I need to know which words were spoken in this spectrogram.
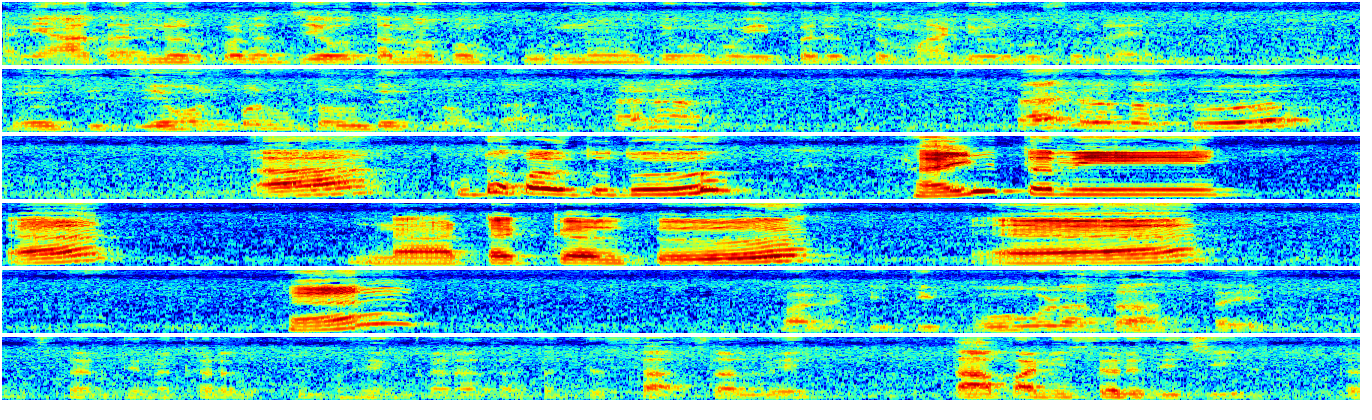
आणि आत आणल्यावर परत जेवताना पण पूर्ण जेवण होईपर्यंत मांडीवर बसून राहिलं. व्यवस्थित जेवण पण करू देत नव्हता. है ना? काय करत होत तू? आ? कुठं पळतो तू? हाय तर मी आ? नाटक करतो बघा किती गोड असं हसतंय. सर्दीनं खरंच खूप भयंकर आता सध्या साथ चालू आहे. ताप आणि सर्दीची. तर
